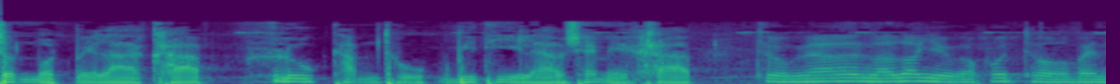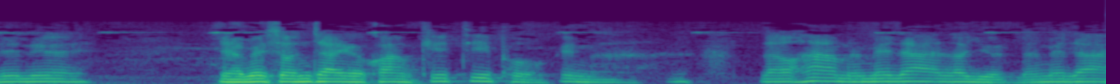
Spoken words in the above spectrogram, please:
จนหมดเวลาครับ ลูกทำถูกวิธีแล้วใช่ไหมครับ ถูกแล้วเราต้องอยู่กับพุทโธไปเรื่อยๆ อย่าไปสนใจกับความคิดที่โผล่ขึ้นมา เราห้ามมันไม่ได้ เราหยุดมันไม่ได้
